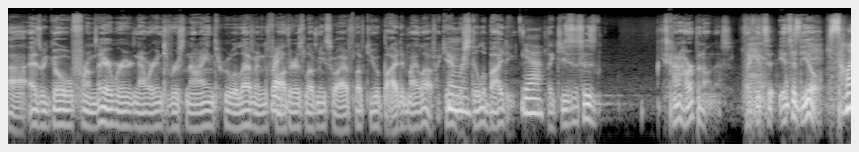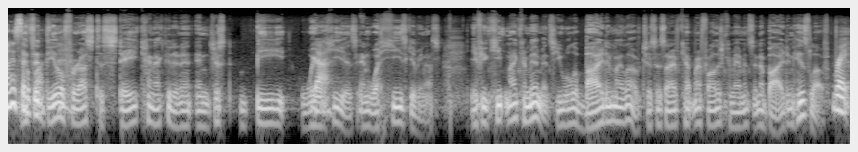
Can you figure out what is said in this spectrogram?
uh, as we go from there, we're now we're into verse nine through eleven. The Right. Father has loved me, so I have loved you. Abide in my love. Again, we're still abiding. yeah, Like Jesus is, he's kind of harping on this. Like it's a, it's a deal. he's on his It's a deal for us to stay connected and and just be where Yeah. He is and what He's giving us. If you keep my commandments, you will abide in my love, just as I have kept my Father's commandments and abide in His love. Right.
